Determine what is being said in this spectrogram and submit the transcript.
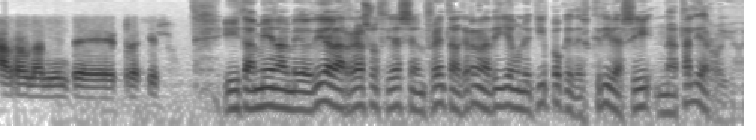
habrá un ambiente precioso. Y también al mediodía la Real Sociedad se enfrenta al Granadilla, un equipo que describe así Natalia Arroyo.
